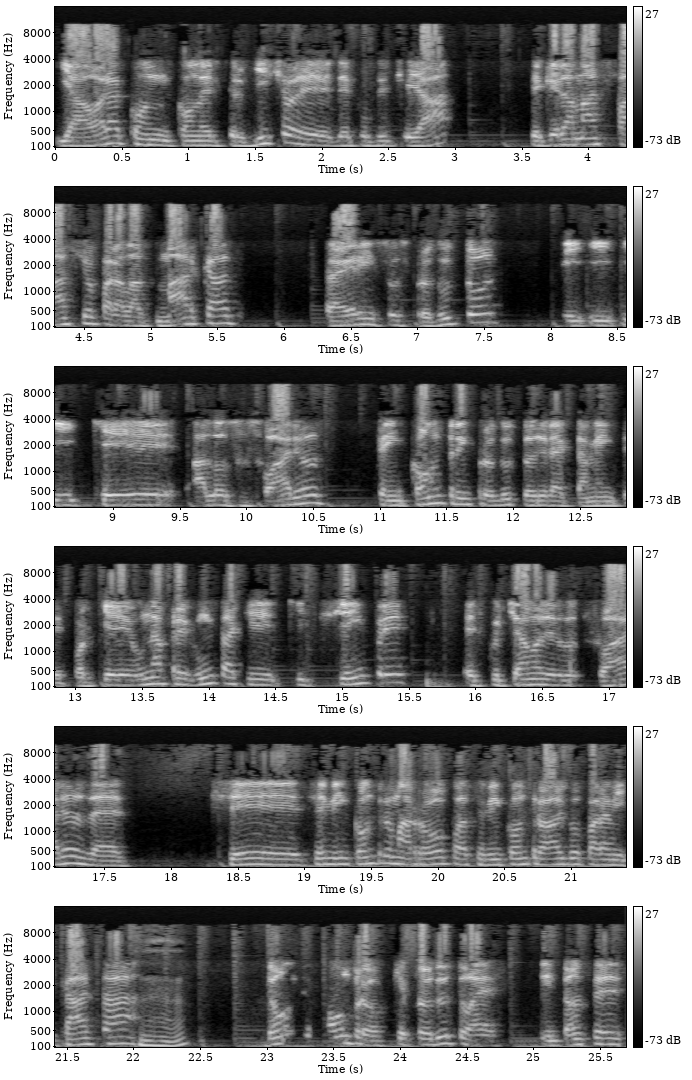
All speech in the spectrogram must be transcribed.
Y ahora con, con el servicio de, publicidad, se queda más fácil para las marcas traer en sus productos y, y, y que a los usuarios se encuentren productos directamente, porque una pregunta que, siempre escuchamos de los usuarios es, si, si, me encuentro una ropa, si me encuentro algo para mi casa, ¿dónde compro? ¿Qué producto es? Entonces,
